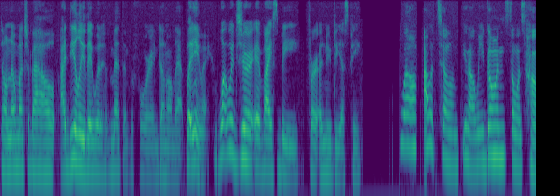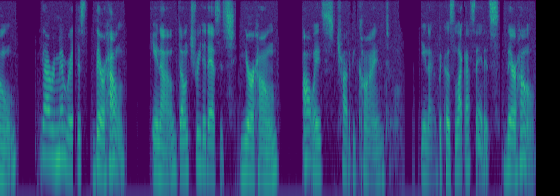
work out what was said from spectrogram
don't know much about. Ideally, they would have met them before and done all that. But anyway, what would your advice be for a new DSP? Well, I would tell them, you know, when you go in someone's home, you got to remember it's their home. You know, don't treat it as it's your home. Always try to be kind to them, you know, because like I said, it's their home.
